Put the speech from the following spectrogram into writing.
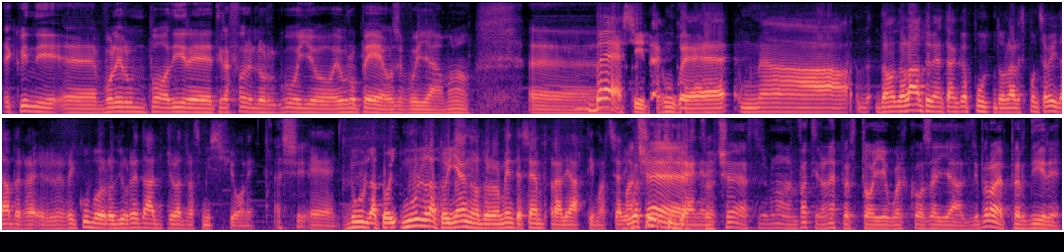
E quindi eh, voler un po' dire, tirare fuori l'orgoglio europeo, se vogliamo, no? Eh... Beh, sì, beh, comunque è una... da un lato diventa anche appunto la responsabilità per il recupero di un retaggio della trasmissione. Eh sì. eh, nulla, to- nulla, togliendo naturalmente sempre alle arti marziali. Ma certo, certo, no, infatti non è per togliere qualcosa agli altri, però è per dire...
